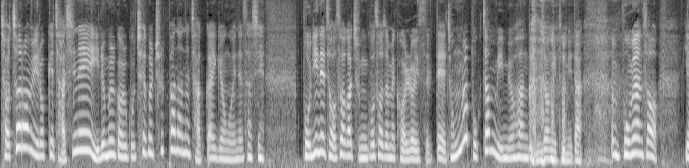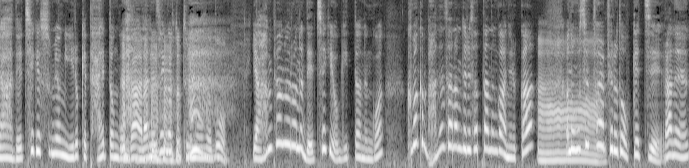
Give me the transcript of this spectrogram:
저처럼 이렇게 자신의 이름을 걸고 책을 출판하는 작가의 경우에는 사실 본인의 저서가 중고 서점에 걸려 있을 때 정말 복잡 미묘한 감정이 듭니다. 보면서 야, 내 책의 수명이 이렇게 다 했던 건가라는 생각도 들면서도 야, 한편으로는 내 책이 여기 있다는 건 그만큼 많은 사람들이 샀다는 거 아닐까? 아. 아, 너무 슬퍼할 필요도 없겠지라는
